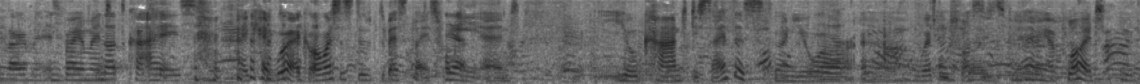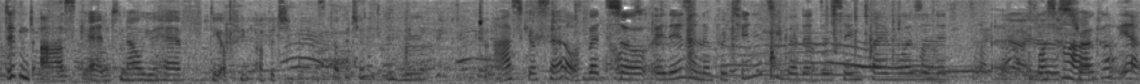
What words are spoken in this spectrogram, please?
Environment. environment Not cafes. I, I can work or what is the, the best place for Yeah. me and you can't decide this when you are uh, working for yeah, employed. You didn't ask, and now you have the oppo- opportunity, opportunity Mm-hmm. to ask yourself. But so it is an opportunity, but at the same time, wasn't it uh, It was hard. struggle? Yeah.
